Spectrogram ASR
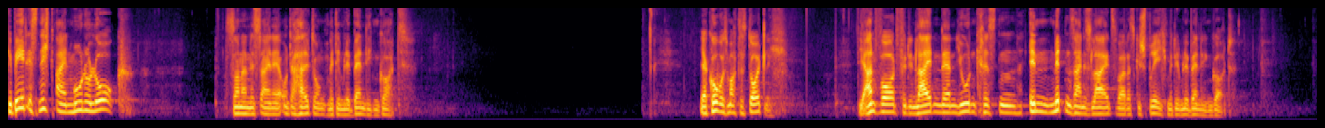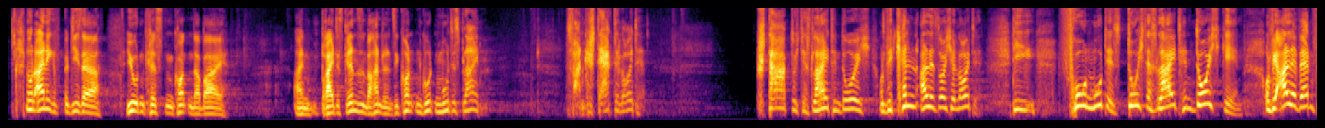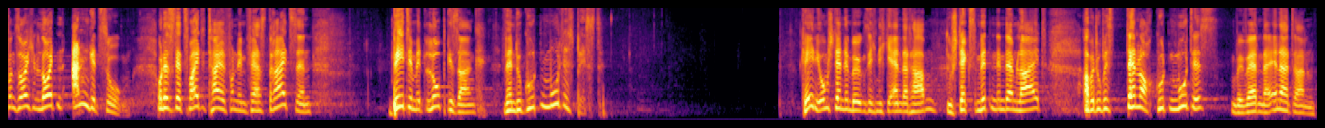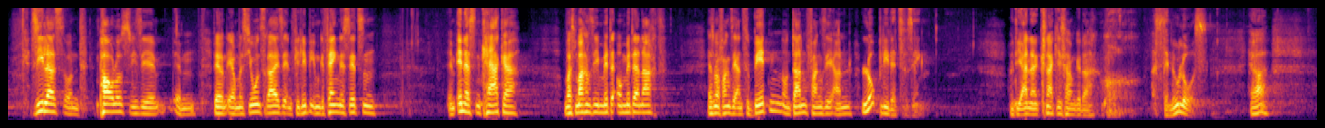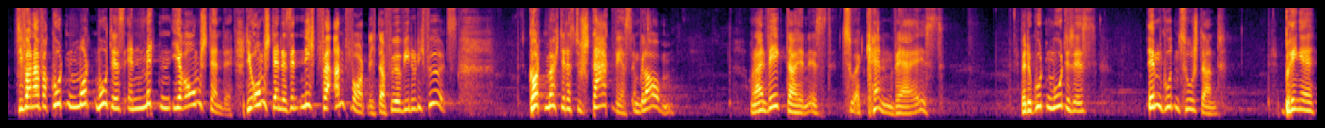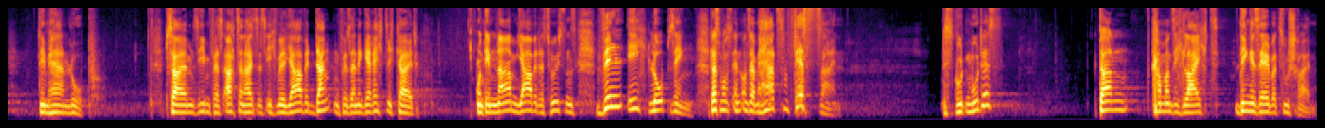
Gebet ist nicht ein Monolog, sondern ist eine Unterhaltung mit dem lebendigen Gott. Jakobus macht es deutlich. Die Antwort für den leidenden Judenchristen inmitten seines Leids war das Gespräch mit dem lebendigen Gott. Nun, einige dieser Judenchristen konnten dabei ein breites Grinsen behandeln. Sie konnten guten Mutes bleiben. Es waren gestärkte Leute stark durch das Leid hindurch. Und wir kennen alle solche Leute, die frohen Mutes durch das Leid hindurchgehen. Und wir alle werden von solchen Leuten angezogen. Und das ist der zweite Teil von dem Vers 13. Bete mit Lobgesang, wenn du guten Mutes bist. Okay, die Umstände mögen sich nicht geändert haben. Du steckst mitten in deinem Leid, aber du bist dennoch guten Mutes. Und wir werden erinnert an Silas und Paulus, wie sie im, während ihrer Missionsreise in Philippi im Gefängnis sitzen, im innersten Kerker. Und was machen sie um Mitternacht? Erstmal fangen sie an zu beten und dann fangen sie an, Loblieder zu singen. Und die anderen Knackis haben gedacht, was ist denn nun los? Ja, Sie waren einfach guten Mutes inmitten ihrer Umstände. Die Umstände sind nicht verantwortlich dafür, wie du dich fühlst. Gott möchte, dass du stark wirst im Glauben. Und ein Weg dahin ist, zu erkennen, wer er ist. Wenn du guten Mutes bist, im guten Zustand, bringe dem Herrn Lob. Psalm 7, Vers 18 heißt es, ich will Jahwe danken für seine Gerechtigkeit und dem Namen Jahwe des Höchstens will ich Lob singen. Das muss in unserem Herzen fest sein. Bist guten Mutes? Dann kann man sich leicht Dinge selber zuschreiben.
